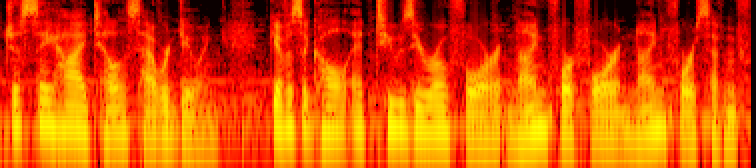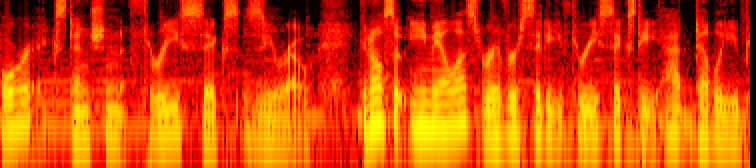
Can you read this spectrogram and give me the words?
just say hi, tell us how we're doing, give us a call at 204 944 9474, extension 360. You can also email us, rivercity360 at wpgfdn.org.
